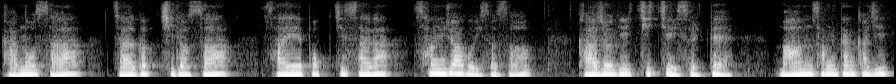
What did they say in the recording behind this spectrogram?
간호사, 자급치료사, 사회복지사가 상주하고 있어서 가족이 지쳐 있을 때 마음 상담까지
